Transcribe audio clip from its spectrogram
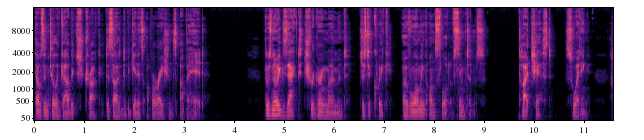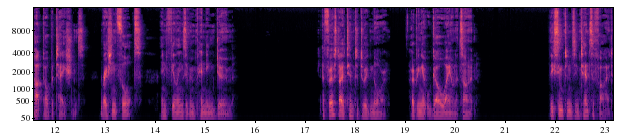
That was until a garbage truck decided to begin its operations up ahead. There was no exact triggering moment, just a quick, overwhelming onslaught of symptoms tight chest, sweating, heart palpitations, racing thoughts, and feelings of impending doom. At first, I attempted to ignore it, hoping it would go away on its own. These symptoms intensified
